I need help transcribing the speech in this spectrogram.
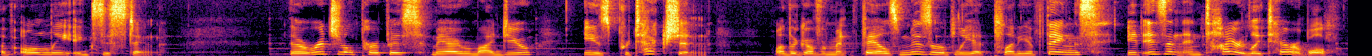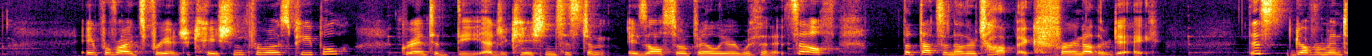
of only existing. The original purpose, may I remind you, is protection. While the government fails miserably at plenty of things, it isn't entirely terrible. It provides free education for most people. Granted, the education system is also a failure within itself, but that's another topic for another day. This government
